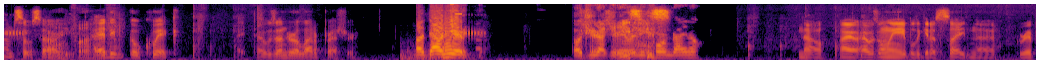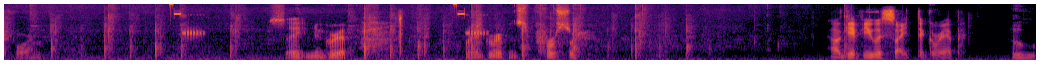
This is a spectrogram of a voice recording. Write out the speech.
I'm so sorry. five. I had to go quick. I, I was under a lot of pressure. Oh, down here. Oh, did you Sure, not get everything for him, Dino? No, I, I was only able to get a sight and a grip for him. Sight and a grip. Or a grip and suppressor. I'll give you a sight to grip. Ooh.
